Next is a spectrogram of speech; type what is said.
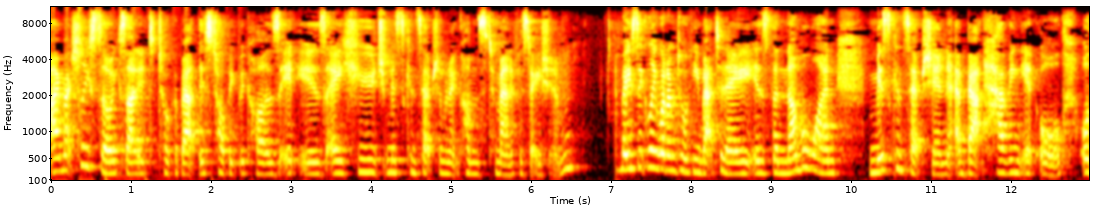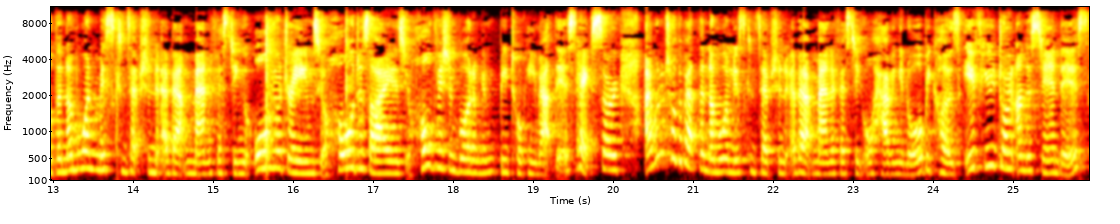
I'm actually so excited to talk about this topic because it is a huge misconception when it comes to manifestation. Basically, what I'm talking about today is the number one misconception about having it all, or the number one misconception about manifesting all your dreams, your whole desires, your whole vision board. I'm going to be talking about this. Okay, so I want to talk about the number one misconception about manifesting or having it all because if you don't understand this,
